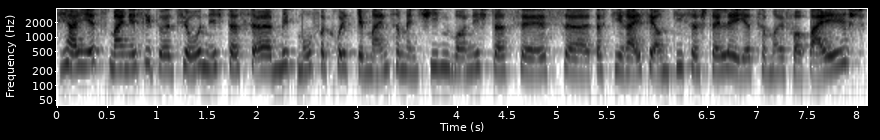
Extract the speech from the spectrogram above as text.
Ja, jetzt meine Situation ist, dass äh, mit Mofakult gemeinsam entschieden worden ist, dass es, äh, dass die Reise an dieser Stelle jetzt einmal vorbei ist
